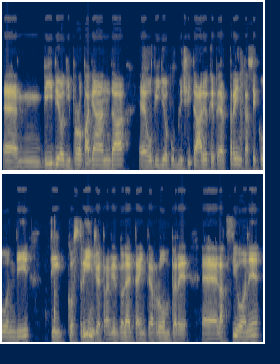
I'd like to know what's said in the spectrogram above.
ehm, video di propaganda eh, o video pubblicitario che per 30 secondi ti costringe, tra virgolette, a interrompere eh, l'azione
